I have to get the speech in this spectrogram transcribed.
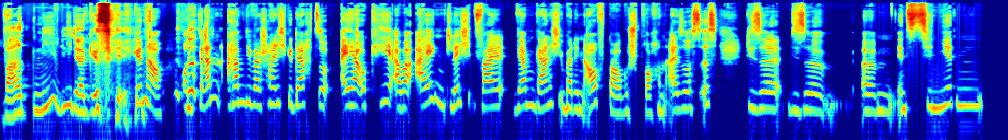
Ward nie wieder gesehen. Genau. Und dann haben die wahrscheinlich gedacht, so, ah ja, okay, aber eigentlich, weil wir haben gar nicht über den Aufbau gesprochen. Also es ist diese diese, diese ähm, inszenierten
